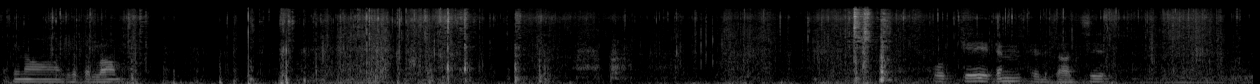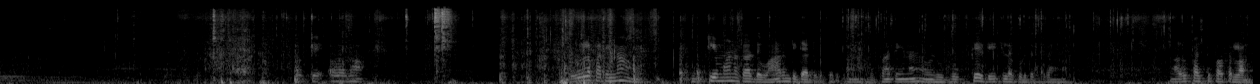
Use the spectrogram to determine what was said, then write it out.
பார்த்தீங்கன்னா எடுத்துடலாம் ஓகே டன் எடுத்தாச்சு ஓகே அவ்வளோதான் உள்ள பார்த்தீங்கன்னா முக்கியமான கார்டு வாரண்டி கார்டு கொடுத்துருக்காங்க அது பார்த்தீங்கன்னா ஒரு புக்கே டீட்டெயிலாக கொடுத்துருக்காங்க அது ஃபஸ்ட்டு பார்த்துடலாம்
